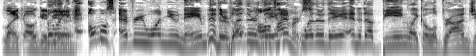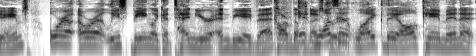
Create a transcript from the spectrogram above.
like, I'll give But you. like a, almost everyone you named, Yeah, they're whether all- they all-timers. whether they ended up being like a LeBron James or or at least being like a ten year NBA vet, Carved up a it nice wasn't career. like they all came in at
